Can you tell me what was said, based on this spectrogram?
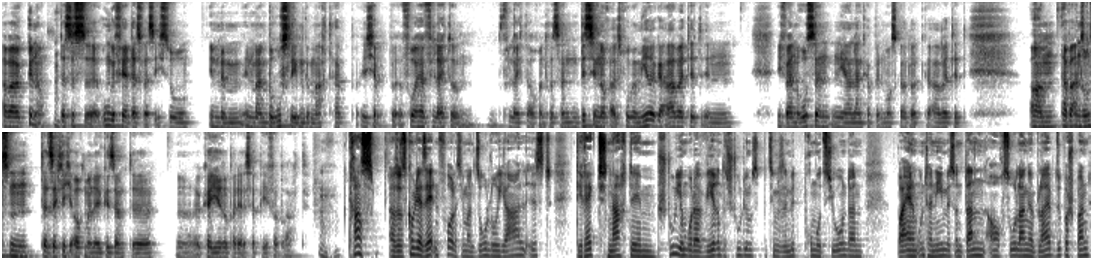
Aber genau, hm. das ist äh, ungefähr das, was ich so in, in meinem Berufsleben gemacht habe. Ich habe äh, vorher vielleicht, vielleicht auch interessant, ein bisschen noch als Programmierer gearbeitet. In, ich war in Russland ein Jahr lang, habe in Moskau dort gearbeitet. Ähm, aber ansonsten tatsächlich auch meine gesamte äh, Karriere bei der SAP verbracht. Mhm. Krass. Also das kommt ja selten vor, dass jemand so loyal ist, direkt nach dem Studium oder während des Studiums beziehungsweise mit Promotion dann bei einem Unternehmen ist und dann auch so lange bleibt. Super spannend.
